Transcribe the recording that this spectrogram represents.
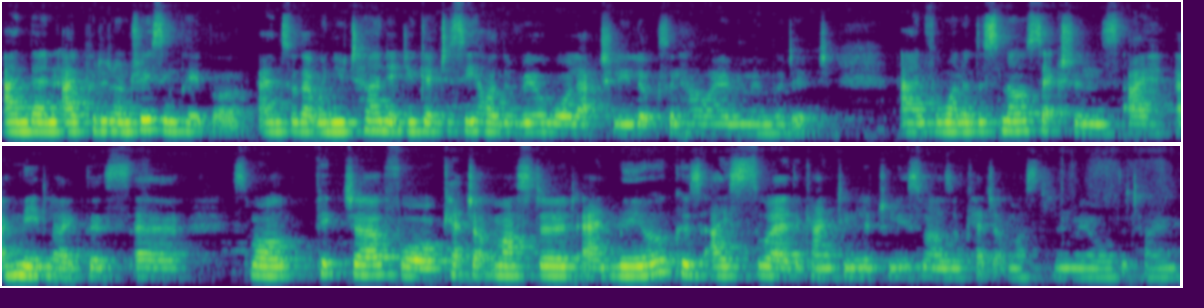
and then I put it on tracing paper, and so that when you turn it, you get to see how the real wall actually looks and how I remembered it. And for one of the smell sections, I, I made like this uh, small picture for ketchup, mustard, and mayo, because I swear the canteen literally smells of ketchup, mustard, and mayo all the time.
